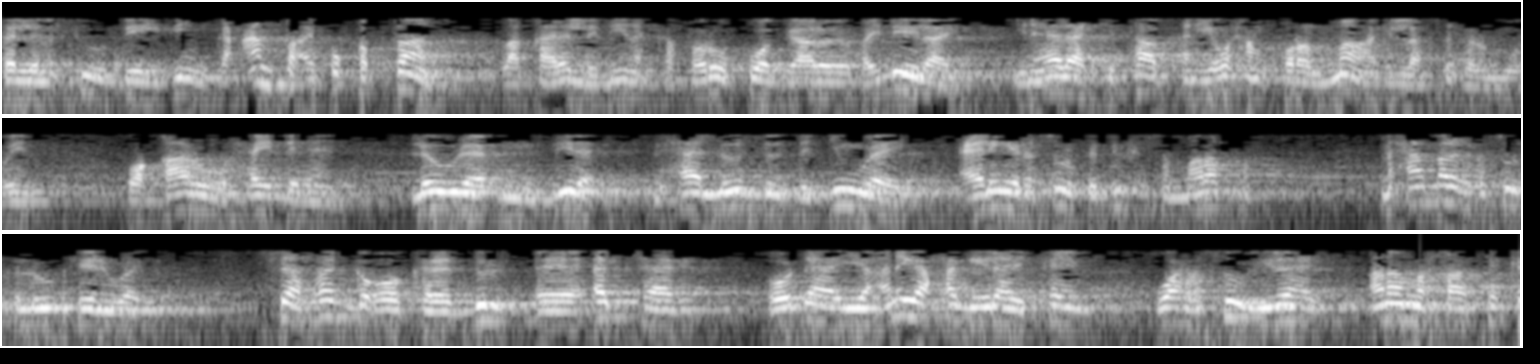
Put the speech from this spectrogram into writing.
فلمسوه بأيديهم كعنت أيكو قبطان. لقال الذين كفروا قوة قالوا يحيدي إلهي إن هذا كتاب كان يوحن قرآن ما إلا سحر مبين. وقالوا وحيدهن لولا أنزل محال لوسل الدجين واي. عليه رسولك دفع سمالكم محال ملك رسولك كين واي. سهرق أو كردل أبتاك أو ده يعني حق إلهي كيم. ورسول إلهي أنا مخاتك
